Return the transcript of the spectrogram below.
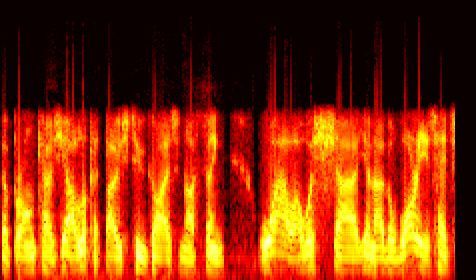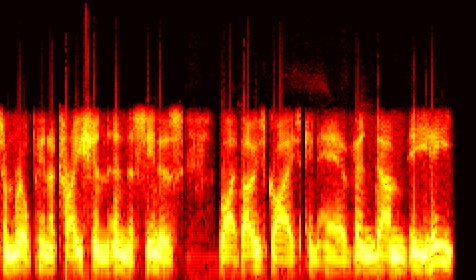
the Broncos. Yeah, I look at those two guys and I think, wow, I wish uh, you know the Warriors had some real penetration in the centres like those guys can have. And um, he, he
